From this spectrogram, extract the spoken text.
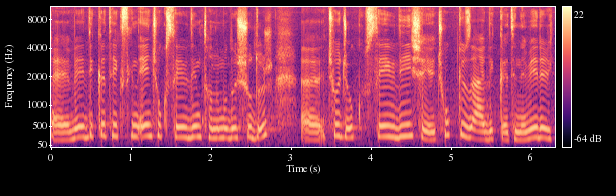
E, ve dikkat eksikliğinin en çok sevdiğim tanımı da şudur. E, çocuk sevdiği şeye çok güzel dikkatini verirken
